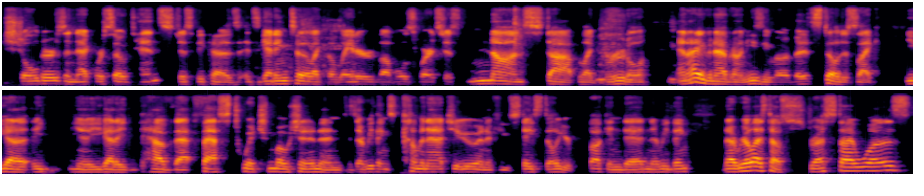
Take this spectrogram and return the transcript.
shoulders and neck were so tense just because it's getting to like the later levels where it's just nonstop, like brutal. And I even have it on easy mode, but it's still just like you gotta, you know, you gotta have that fast twitch motion and because everything's coming at you. And if you stay still, you're fucking dead and everything. And I realized how stressed I was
